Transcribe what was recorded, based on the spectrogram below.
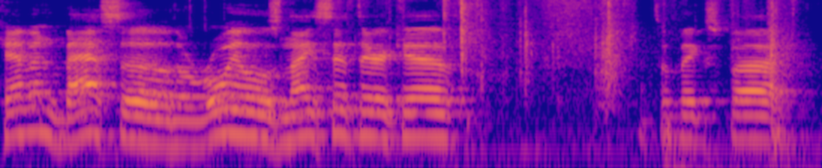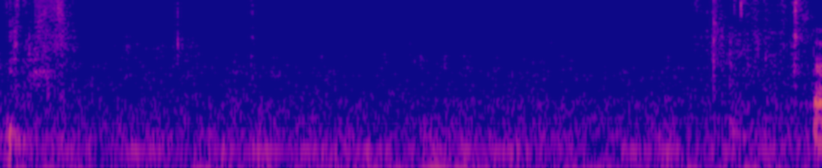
Kevin Basso, the Royals. Nice hit there, Kev. That's a big spot. The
